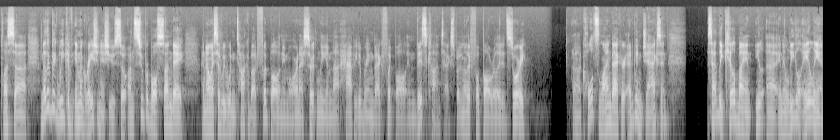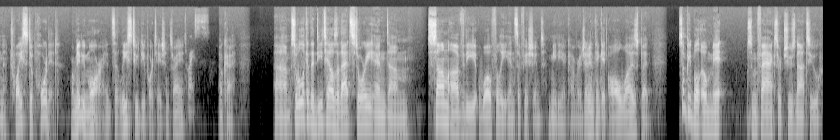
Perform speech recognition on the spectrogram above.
Plus, uh, another big week of immigration issues. So on Super Bowl Sunday, I know I said we wouldn't talk about football anymore, and I certainly am not happy to bring back football in this context, but another football related story. Uh, Colts linebacker Edwin Jackson sadly killed by an, uh, an illegal alien, twice deported, or maybe more. It's at least two deportations, right? Twice. Okay. Um, so we'll look at the details of that story and um, some of the woefully insufficient media coverage. I didn't think it all was, but some people omit some facts or choose not to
